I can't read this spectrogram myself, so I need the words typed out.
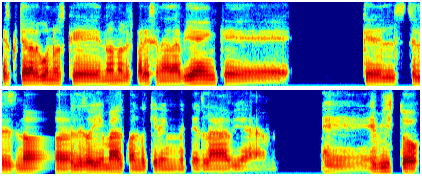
He escuchado a algunos que no, no les parece nada bien, que, que se les, no les oye mal cuando quieren meter labia, eh, he visto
